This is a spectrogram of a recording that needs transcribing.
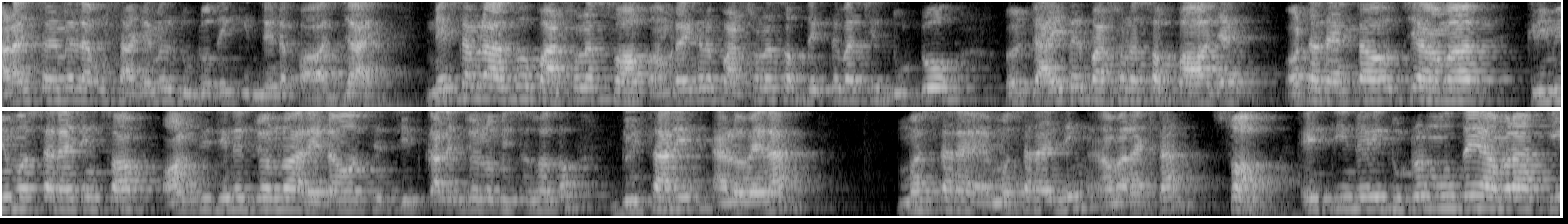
আড়াইশো এম এল এবং ষাট এম এল দুটোতেই কিন্তু এটা পাওয়া যায়। নেক্সট আমরা আসব পার্সোনাল শপ আমরা এখানে পার্সোনাল শপ দেখতে পাচ্ছি। দুটো টাইপের পার্সোনাল শপ পাওয়া যায়। অর্থাৎ একটা হচ্ছে আমার ক্রিমি ময়শ্চারাইজিং সব অল সিজনের জন্য, আর এটা হচ্ছে শীতকালের জন্য বিশেষত গ্লিসারিন অ্যালোভেরা ময়শ্চারাইজিং আমার একটা সব। এই তিন, এই দুটোর মধ্যে আমরা কি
